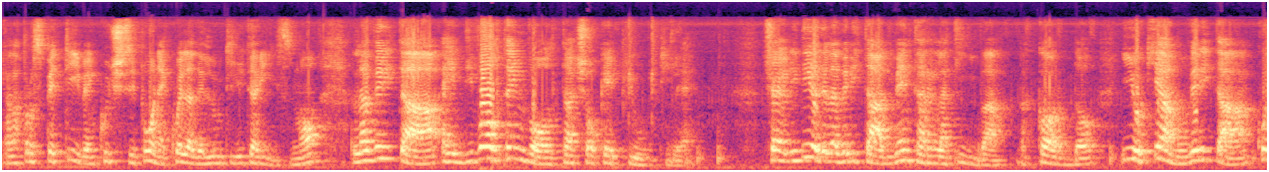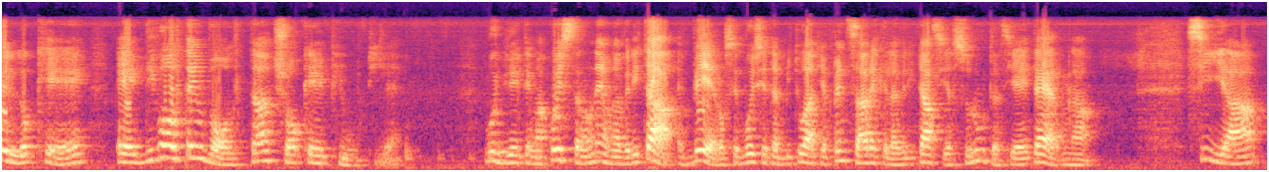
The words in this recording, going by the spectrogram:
la prospettiva in cui ci si pone è quella dell'utilitarismo, la verità è di volta in volta ciò che è più utile. Cioè l'idea della verità diventa relativa, d'accordo? Io chiamo verità quello che è di volta in volta ciò che è più utile. Voi direte, ma questa non è una verità, è vero, se voi siete abituati a pensare che la verità sia assoluta, sia eterna, sia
